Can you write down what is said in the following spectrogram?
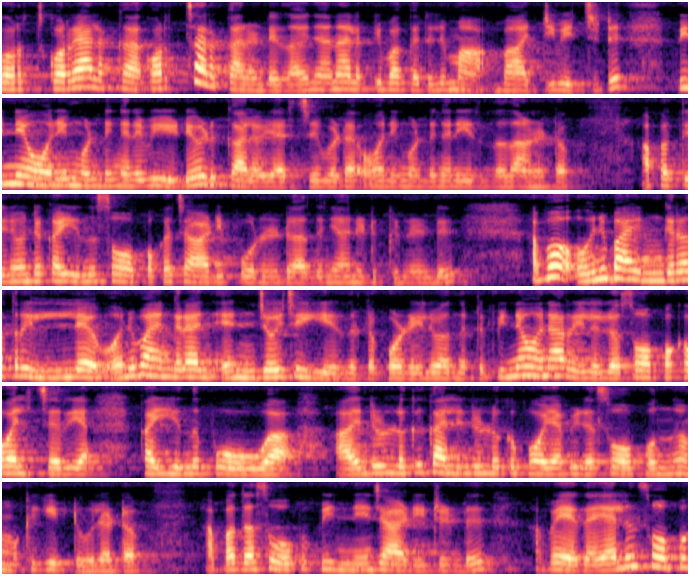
കുറച്ച് കുറേ അലക്കാൻ കുറച്ച് അലക്കാനുണ്ടായിരുന്നു. അത് ഞാൻ അലക്കി ബക്കറ്റിൽ മാ മാറ്റി വെച്ചിട്ട് പിന്നെ ഓനെയും കൊണ്ട് ഇങ്ങനെ വീഡിയോ എടുക്കാമല്ലോ വിചാരിച്ച് ഇവിടെ ഓനെയും കൊണ്ട് ഇങ്ങനെ ഇരുന്നതാണ് കേട്ടോ അപ്പത്തിനും എന്റെ കയ്യിൽ നിന്ന് സോപ്പൊക്കെ ചാടി പോകുന്നുണ്ട് അത് ഞാൻ എടുക്കുന്നുണ്ട്. അപ്പോൾ ഓന് ഭയങ്കര ത്രില്ല് ഓന് ഭയങ്കര എൻജോയ് ചെയ്യായിരുന്നു കേട്ടോ പുഴയിൽ വന്നിട്ട്. പിന്നെ ഓൻ അറിയില്ലല്ലോ സോപ്പൊക്കെ വലിച്ചെറിയ കയ്യിൽ നിന്ന് പോവുക അതിന്റെ ഉള്ളിലേക്ക് കല്ലിന്റെ ഉള്ളിലേക്ക് പോയാൽ പിന്നെ സോപ്പൊന്നും നമുക്ക് കിട്ടൂല കേട്ടോ അപ്പോൾ അത് ആ സോപ്പ് പിന്നെയും ചാടിയിട്ടുണ്ട്. അപ്പോൾ ഏതായാലും സോപ്പ്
